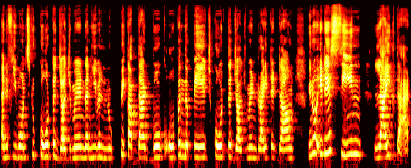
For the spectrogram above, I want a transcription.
And if he wants to quote a judgment then he will pick up that book open the page quote the judgment write it down. You know it is seen like that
